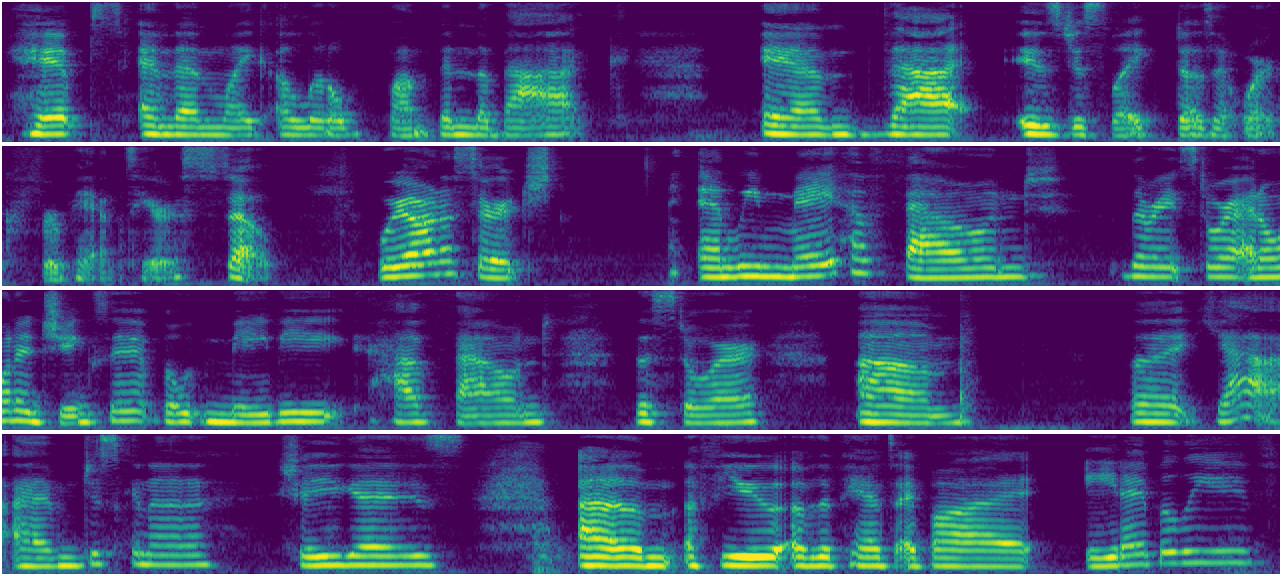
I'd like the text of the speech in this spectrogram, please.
hips and then like a little bump in the back. And that is just like doesn't work for pants here. So we're on a search and we may have found the right store. I don't want to jinx it, but maybe have found the store. Um, but yeah, I'm just gonna show you guys um, a few of the pants. I bought eight, I believe,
